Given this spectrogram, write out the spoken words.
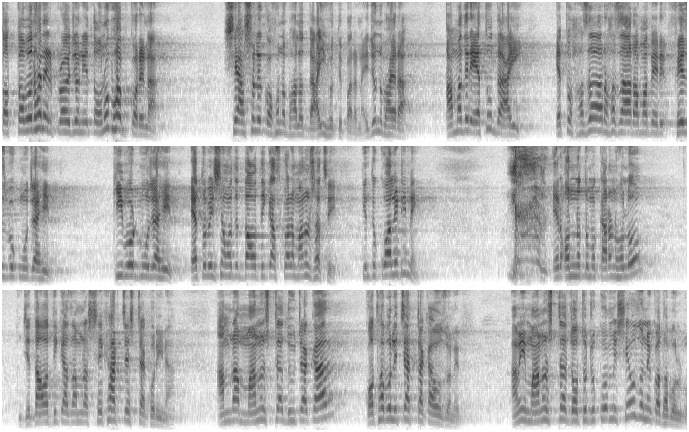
তত্ত্বাবধানের প্রয়োজনীয়তা অনুভব করে না সে আসলে কখনো ভালো দায়ী হতে পারে না এই জন্য ভাইরা আমাদের এত দায়ী এত হাজার হাজার আমাদের ফেসবুক মুজাহিদ কিবোর্ড মুজাহিদ, এত বেশি আমাদের দাওয়াতি কাজ করা মানুষ আছে, কিন্তু কোয়ালিটি নেই। এর অন্যতম কারণ হলো যে দাওয়াতি কাজ আমরা শেখার চেষ্টা করি না। আমরা মানুষটা দুই টাকার, কথা বলি চার টাকা ওজনের। আমি মানুষটা যতটুকু আমি সে ওজনে কথা বলব।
